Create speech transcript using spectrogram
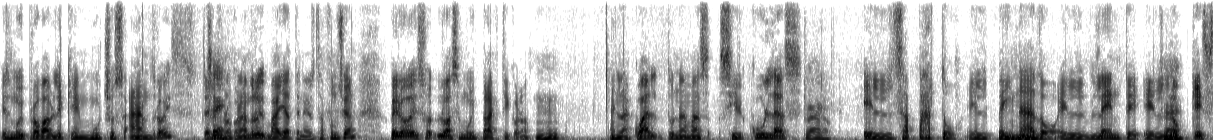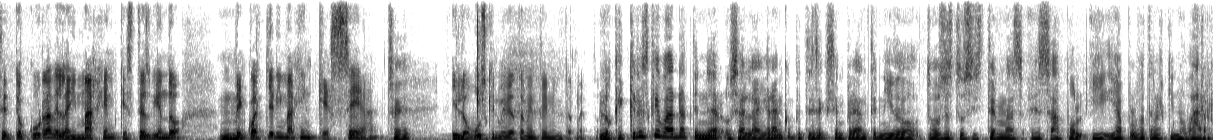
es muy probable que en muchos Android, teléfono Sí. con Android, vaya a tener esta función, pero eso lo hace muy práctico, ¿no? En la cual tú nada más circulas Claro. el zapato, el peinado, el lente, el, Sí. lo que se te ocurra de la imagen que estés viendo, de cualquier imagen que sea, Sí. y lo busca inmediatamente en Internet. ¿no? Lo que crees que van a tener, o sea, la gran competencia que siempre han tenido todos estos sistemas es Apple y, y Apple va a tener que innovar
